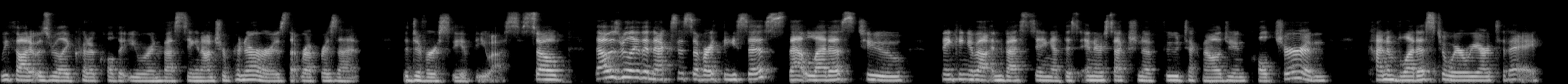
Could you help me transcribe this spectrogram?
we thought it was really critical that you were investing in entrepreneurs that represent the diversity of the US. So that was really the nexus of our thesis that led us to thinking about investing at this intersection of food, technology, and culture, and kind of led us to where we are today.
